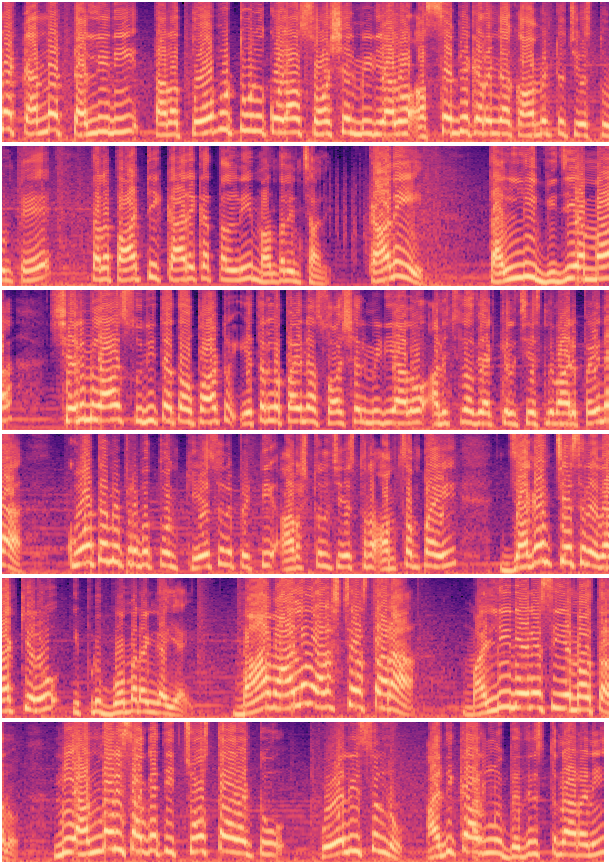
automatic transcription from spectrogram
తన కన్న తల్లిని తన తోబుట్టువును కూడా సోషల్ మీడియాలో అసభ్యకరంగా కామెంట్లు చేస్తుంటే తన పార్టీ కార్యకర్తల్ని మందలించాలి. కానీ తల్లి విజయమ్మ షర్మిల సునీతతో పాటు ఇతరులపైన సోషల్ మీడియాలో అనుచిత వ్యాఖ్యలు చేసిన వారిపైన కూటమి ప్రభుత్వం కేసులు పెట్టి అరెస్టులు చేస్తున్న అంశంపై జగన్ చేసిన వ్యాఖ్యలు ఇప్పుడు బొమ్మరంగయ్యాయి. మా వాళ్ళని అరెస్ట్ చేస్తారా? మళ్ళీ నేనే సీఎం అవుతాను. మీ అందరి సంగతి చూస్తానంటూ పోలీసులను అధికారులను బెదిరిస్తున్నారని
